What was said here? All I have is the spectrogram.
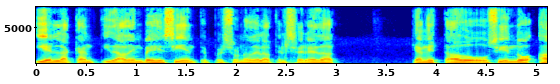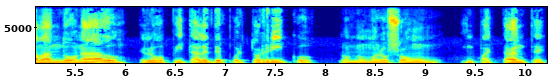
y es la cantidad de envejecientes, personas de la tercera edad, que han estado siendo abandonados en los hospitales de Puerto Rico. Los números son impactantes.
